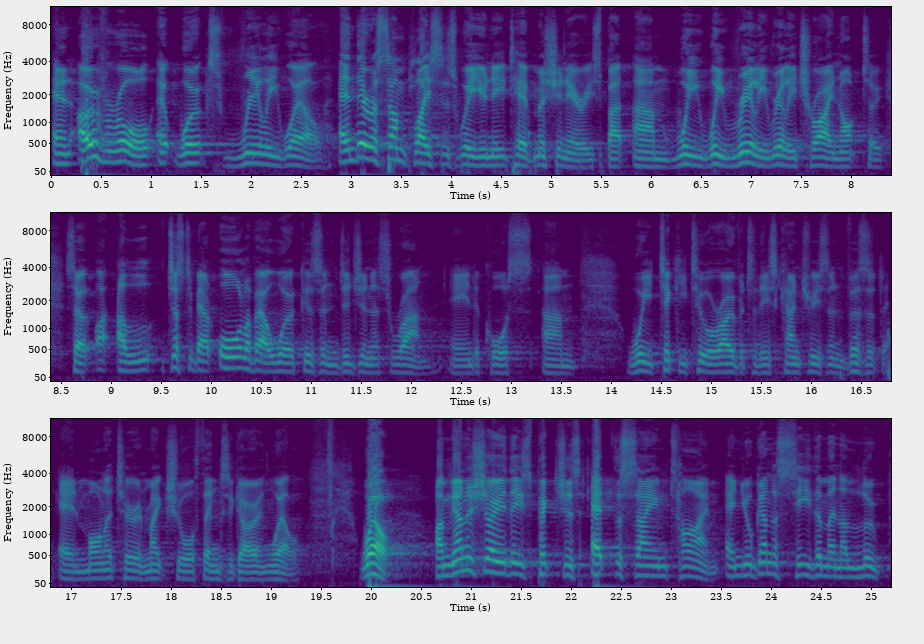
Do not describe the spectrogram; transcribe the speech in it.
and overall, it works really well. And there are some places where you need to have missionaries, but um, we, we really, really try not to. So, just about all of our work is Indigenous run. And of course, um, we tiki tour over to these countries and visit and monitor and make sure things are going well. Well, I'm going to show you these pictures at the same time, and you're going to see them in a loop.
